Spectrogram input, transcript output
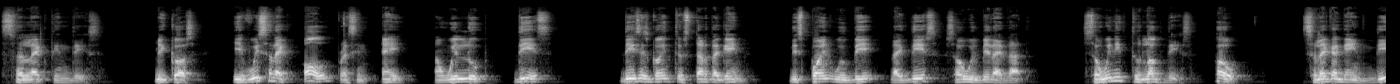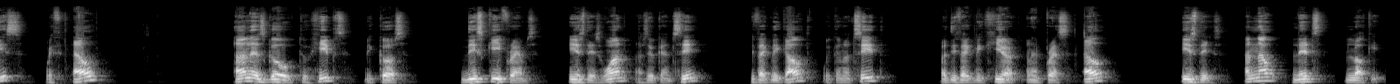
selecting this. Because if we select all, pressing A, and we loop this, this is going to start again. This point will be like this, so will be like that. So we need to lock this. How? Select again this with L, and let's go to hips because this keyframes is this one, as you can see. If I click out, we cannot see it, but if I click here and I press L, is this. And now let's lock it.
